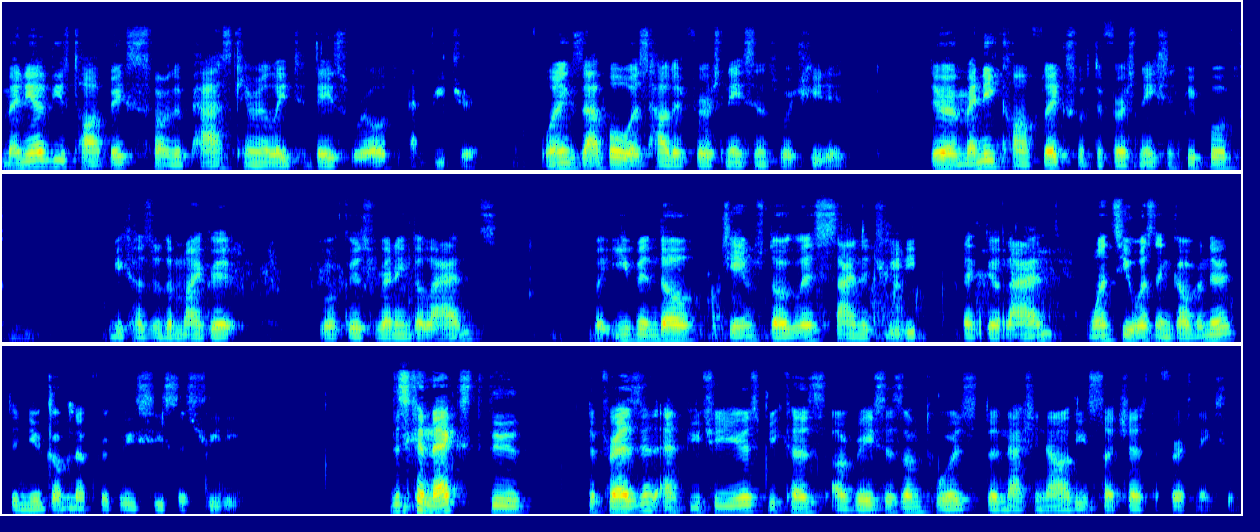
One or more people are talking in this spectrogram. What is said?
Many of these topics from the past can relate to today's world and future. One example was how the First Nations were treated. There were many conflicts with the First Nations people because of the migrant workers renting the lands. But even though James Douglas signed the treaty to protect their land, once he wasn't governor, the new governor quickly ceased this treaty. This connects to the present and future years because of racism towards the nationalities such as the First Nations.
